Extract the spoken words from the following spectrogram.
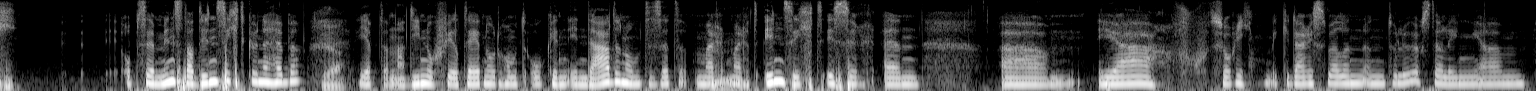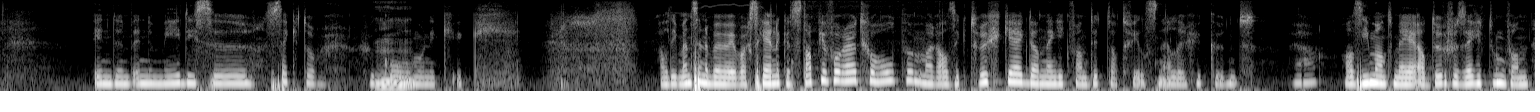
op zijn minst dat inzicht kunnen hebben. Ja. Je hebt dan nadien nog veel tijd nodig om het ook in, in daden om te zetten. Maar, Mhm. maar het inzicht is er. En ehm, ja, sorry, ik, daar is wel een, een teleurstelling ehm, in, de, in de medische sector gekomen. Ik, ik, al die mensen hebben mij waarschijnlijk een stapje vooruit geholpen, maar als ik terugkijk, dan denk ik van dit had veel sneller gekund. Ja. Als iemand mij had durven zeggen toen van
